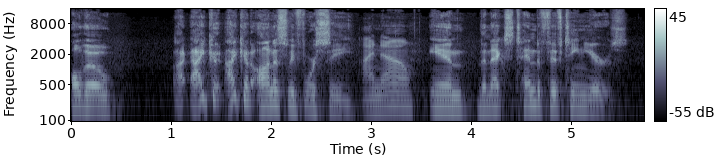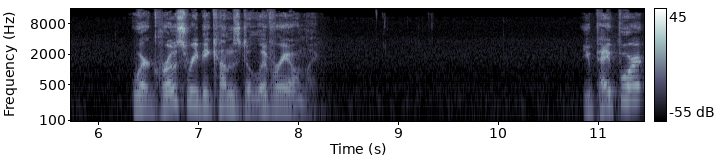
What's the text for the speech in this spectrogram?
Although I, I could I could honestly foresee I know. in the next 10 to 15 years where grocery becomes delivery only. You pay for it,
